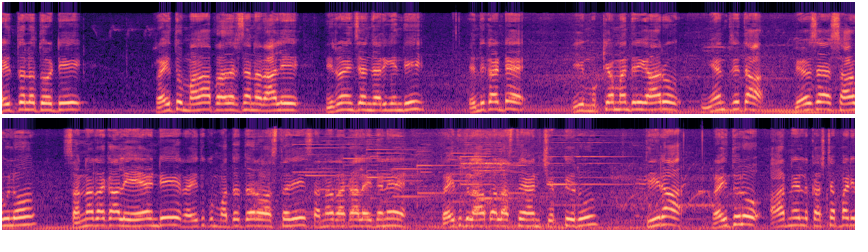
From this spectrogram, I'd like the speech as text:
రైతులతోటి రైతు మహా ప్రదర్శన ర్యాలీ నిర్వహించడం జరిగింది. ఎందుకంటే ఈ ముఖ్యమంత్రి గారు నియంత్రిత వ్యవసాయ సాగులో సన్న రకాలు వేయండి రైతుకు మద్దతు ధర వస్తుంది. సన్న రకాలు అయితేనే రైతుకు లాభాలు వస్తాయని చెప్పారు తీరా రైతులు ఆరు నెలలు కష్టపడి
